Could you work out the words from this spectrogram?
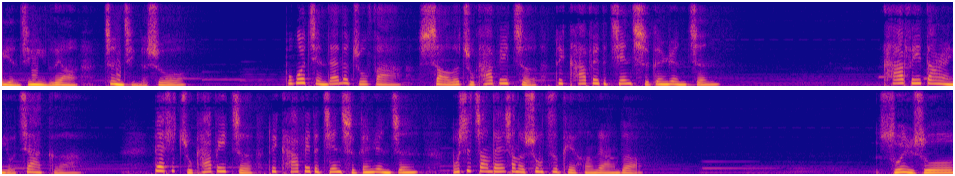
眼睛一亮，正经的说：“不过简单的煮法少了煮咖啡者对咖啡的坚持跟认真。咖啡当然有价格啊，但是煮咖啡者对咖啡的坚持跟认真，不是账单上的数字可以衡量的。”所以说，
